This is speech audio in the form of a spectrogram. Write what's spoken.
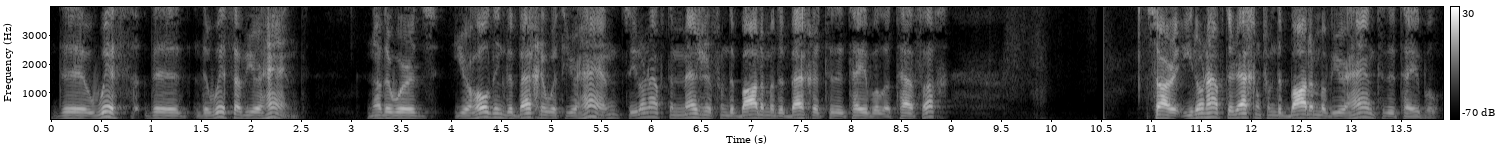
the width, the the width of your hand. In other words, you're holding the becher with your hand, so you don't have to measure from the bottom of the becher to the table a tefach. Sorry, you don't have to reckon from the bottom of your hand to the table.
